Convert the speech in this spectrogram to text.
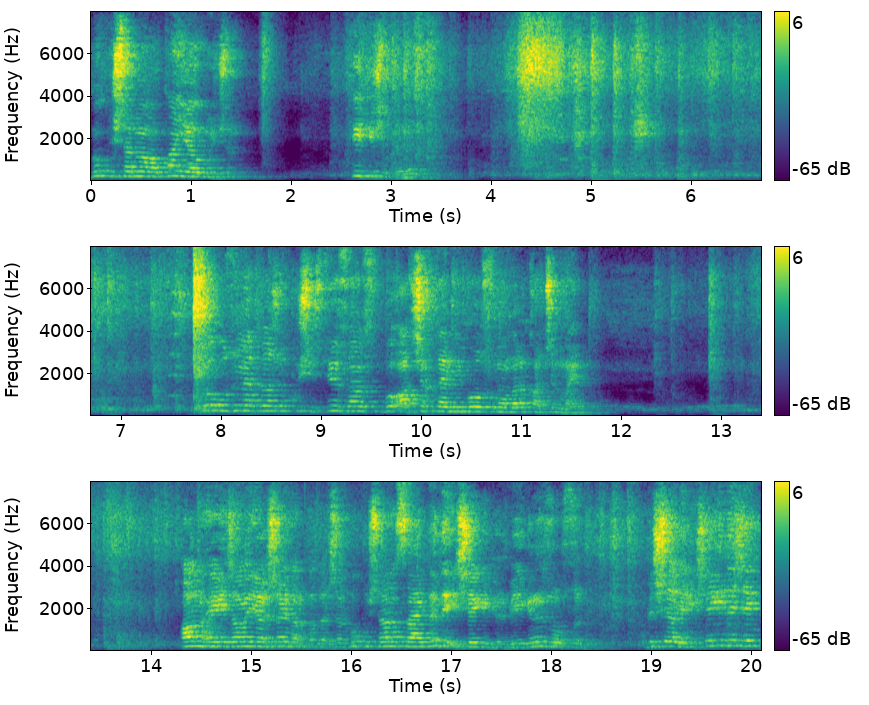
bu kuşların alttan yavru için. İlk çiftimiz. Çok uzun metrajlı kuş istiyorsanız bu açık tenli boz dumanları kaçırmayın. Alın heyecanı yaşayın arkadaşlar. Bu kuşların sahibi de işe gidiyor. Bilginiz olsun. Dışarıya işe gidecek.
